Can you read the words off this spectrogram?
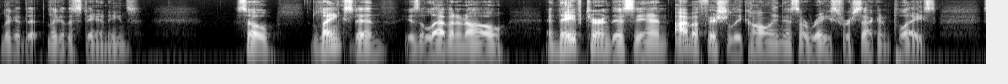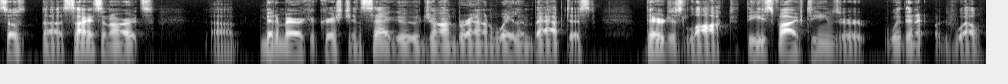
Look at the look at the standings. So Langston is 11 and 0, and they've turned this in. I'm officially calling this a race for second place. So uh, Science and Arts, uh, Mid America Christian, Sagu, John Brown, Wayland Baptist, they're just locked. These five teams are within, well,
